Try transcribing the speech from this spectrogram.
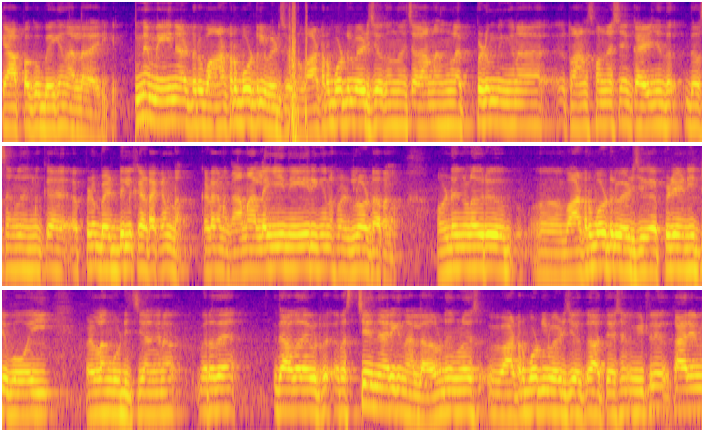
ക്യാപ്പൊക്കെ ഉപയോഗിക്കാൻ നല്ലതായിരിക്കും. പിന്നെ മെയിനായിട്ട് ഒരു വാട്ടർ ബോട്ടിൽ മേടിച്ചു വെക്കണം. വാട്ടർ ബോട്ടിൽ മേടിച്ചു വെക്കുന്നത് വെച്ചാൽ കാരണം നിങ്ങൾ എപ്പോഴും ഇങ്ങനെ ട്രാൻസ്ഫോർമേഷൻ കഴിഞ്ഞ ദിവസങ്ങൾ നിങ്ങൾക്ക് എപ്പോഴും ബെഡിൽ കിടക്കണ്ട കിടക്കണം. കാരണം അല്ലെങ്കിൽ നീര് ഇങ്ങനെ ഫ്രണ്ടിലോട്ട് ഇറങ്ങും. അതുകൊണ്ട് നിങ്ങളൊരു വാട്ടർ ബോട്ടിൽ മേടിച്ചു. എപ്പോഴും എണീറ്റ് പോയി വെള്ളം കുടിച്ച് അങ്ങനെ വെറുതെ ഇതാകാതെ റെസ്റ്റ് ചെയ്യുന്നതായിരിക്കും നല്ലത്. അതുകൊണ്ട് നിങ്ങൾ വാട്ടർ ബോട്ടിൽ മേടിച്ച് വെക്കുക. അത്യാവശ്യം വീട്ടിൽ കാര്യം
